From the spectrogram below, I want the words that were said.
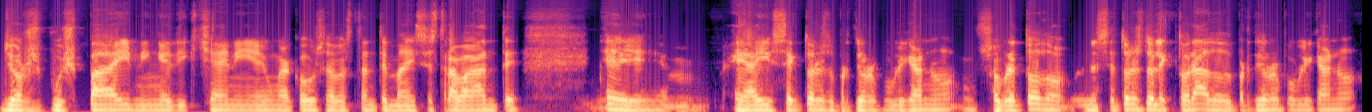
George Bush pai, nin é Dick Cheney, é unha cousa bastante máis extravagante e, eh, e hai sectores do Partido Republicano, sobre todo nos sectores do electorado do Partido Republicano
